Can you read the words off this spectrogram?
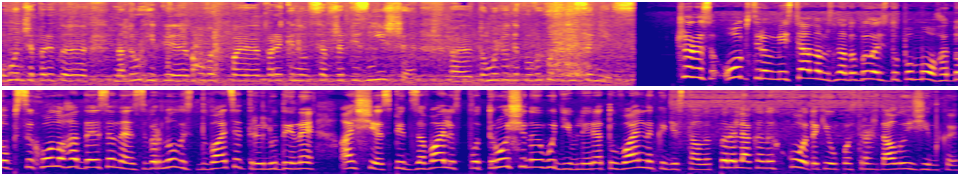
огонь же е, на другий поверх перекинувся вже пізніше, е, тому люди повиходили самі. Через обстріл містянам знадобилась допомога. До психолога ДСНС звернулись 23 людини. А ще з-під завалів потрощеної будівлі рятувальники дістали переляканих котиків постраждалої жінки.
